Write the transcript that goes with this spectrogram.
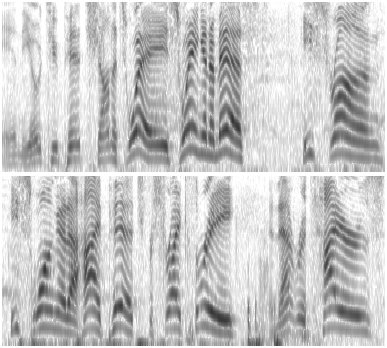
And the 0 2 pitch on its way. Swing and a miss. He strung. He swung at a high pitch for strike three, and that retires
